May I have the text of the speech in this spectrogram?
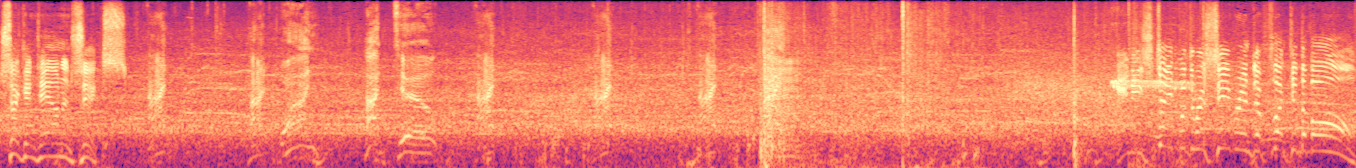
Second down and six. Hot, hot one, hot two, hot, hot, hot, hot. And he stayed with the receiver and deflected the ball.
